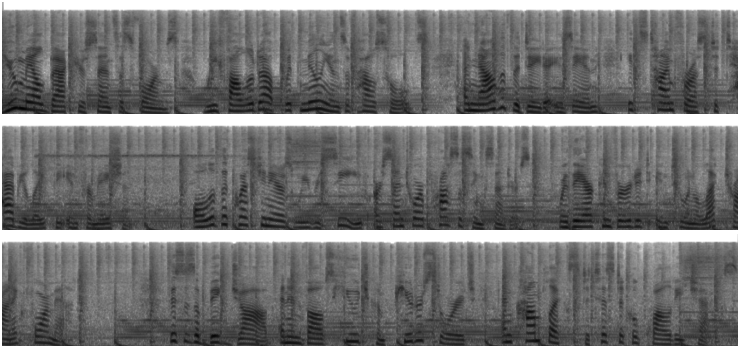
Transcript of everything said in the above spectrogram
You mailed back your census forms. We followed up with millions of households. And now that the data is in, it's time for us to tabulate the information. All of the questionnaires we receive are sent to our processing centers, where they are converted into an electronic format. This is a big job and involves huge computer storage and complex statistical quality checks.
